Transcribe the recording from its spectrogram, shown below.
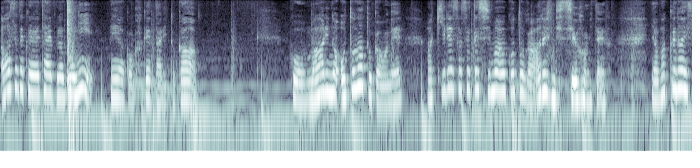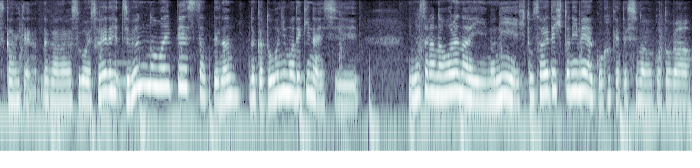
合わせてくれるタイプの子に迷惑をかけたりとかこう周りの大人とかをね呆れさせてしまうことがあるんですよ みたいな。やばくないっすか？みたいな。だからかすごいそれで自分のマイペースさってなんなんかどうにもできないし今更治らないのに人それで人に迷惑をかけてしまうことが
